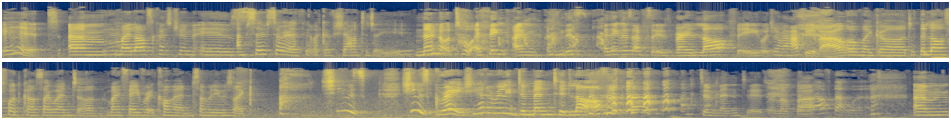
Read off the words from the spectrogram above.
it. Um, Yeah. My last question is. I'm so sorry. I feel like I've shouted at you. no, not at all. I think I'm this. I think this episode is very laughy, which I'm happy about. Oh my god! The last podcast I went on, my favourite comment, somebody was like, "She was, she was great. She had a really demented laugh." Demented. I love that. I love that word. Um,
